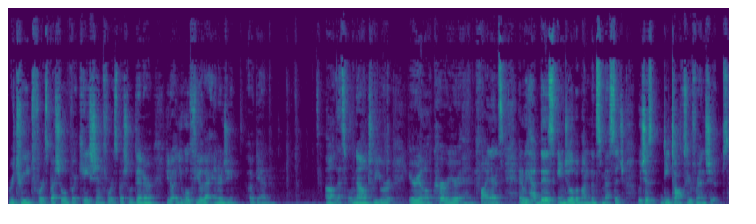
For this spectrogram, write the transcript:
retreat, for a special vacation, for a special dinner, you know, and you will feel that energy again. Uh, let's move now to your area of career and finance. And we have this angel of abundance message, which is detox your friendships.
